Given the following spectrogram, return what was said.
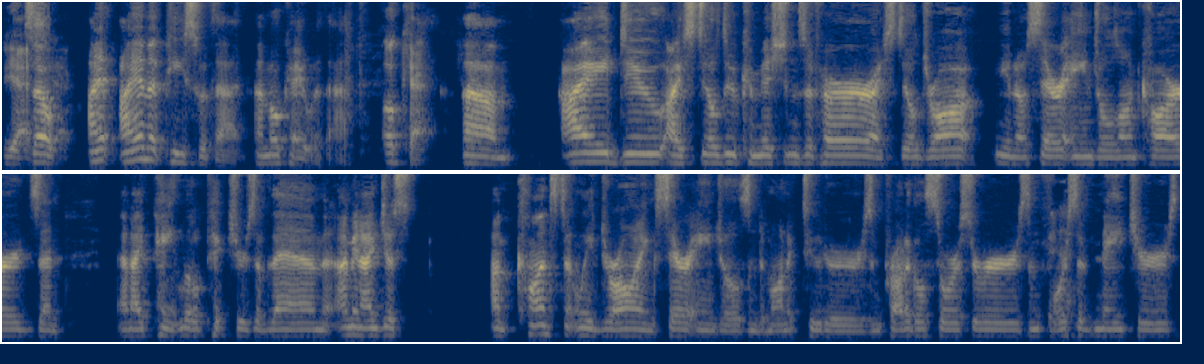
Yeah. So I, I am at peace with that. I'm okay with that. okay. Um, I do, I still do commissions of her. I still draw, you know, Serra Angels on cards and, and I paint little pictures of them. I mean, I just, I'm constantly drawing Serra Angels and demonic tutors and prodigal sorcerers and force of natures,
